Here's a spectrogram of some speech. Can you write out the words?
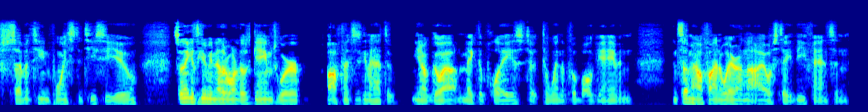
17 points to TCU, so I think it's going to be another one of those games where offense is going to have to, you know, go out and make the plays to to win the football game and and somehow find a way around the Iowa State defense. And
